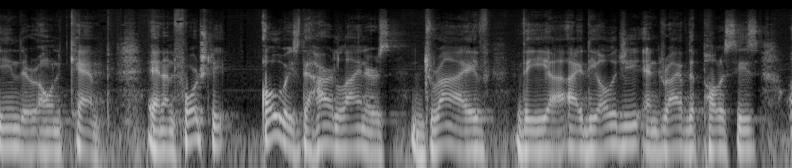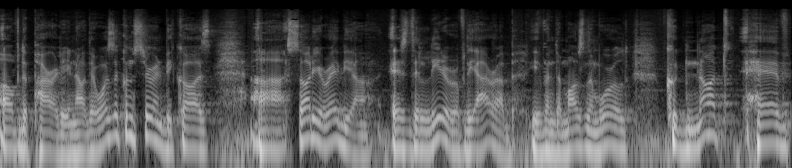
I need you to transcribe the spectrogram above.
in their own camp. And unfortunately, always the hardliners drive the uh, ideology and drive the policies of the party. Now, there was a concern because uh, Saudi Arabia, as the leader of the Arab, even the Muslim world, could not have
